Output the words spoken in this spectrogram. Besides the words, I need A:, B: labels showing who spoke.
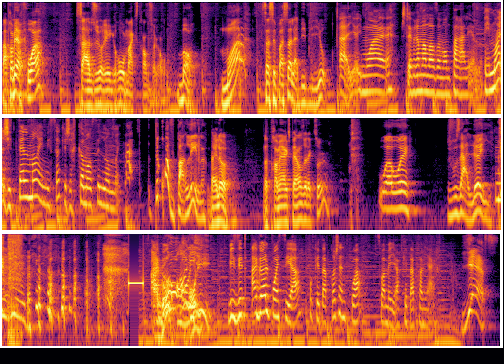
A: Ma première fois, ça a duré gros max 30 secondes.
B: Bon, moi, ça s'est passé à la biblio.
C: Aïe, aïe, moi, euh, j'étais vraiment dans un monde parallèle.
D: Ben moi, j'ai tellement aimé ça que j'ai recommencé le lendemain.
B: Ah, de quoi vous parlez, là?
A: Ben là, notre première expérience de lecture?
B: Ouais, ouais. Je vous ai à l'œil.
A: Mhm.
C: Ago,
A: lit.
C: Visite agol.ca pour que ta prochaine fois soit meilleure que ta première.
B: Yes!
